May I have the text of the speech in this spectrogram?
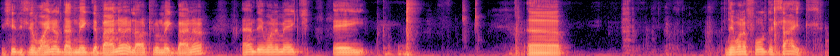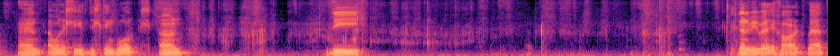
You see this is a vinyl that make the banner. A lot of people make banner and they want to make a uh, they want to fold the sides. And I want to see if this thing works on the it's gonna be very hard but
